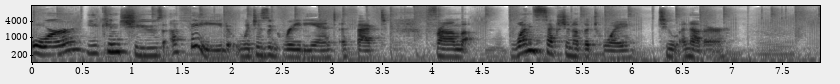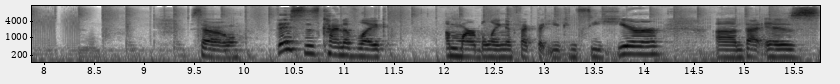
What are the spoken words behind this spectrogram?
Or you can choose a fade, which is a gradient effect from one section of the toy to another. So this is kind of like a marbling effect that you can see here. Um, that is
